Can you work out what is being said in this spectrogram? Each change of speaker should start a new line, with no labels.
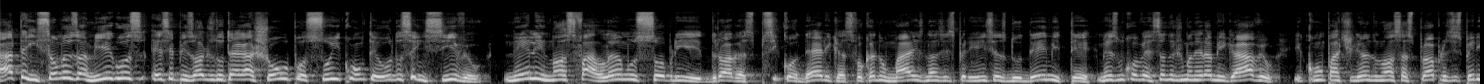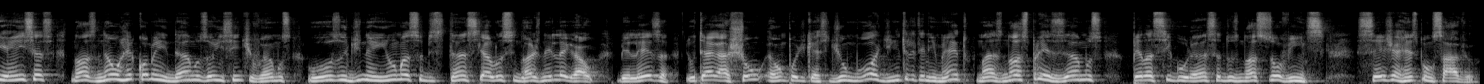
Atenção, meus amigos, esse episódio do TH Show possui conteúdo sensível. Nele nós falamos sobre drogas psicodélicas, focando mais nas experiências do DMT. Mesmo conversando de maneira amigável e compartilhando nossas próprias experiências, nós não recomendamos ou incentivamos o uso de nenhuma substância alucinógena ilegal, beleza? O TH Show é um podcast de humor, de entretenimento, mas nós prezamos pela segurança dos nossos ouvintes. Seja responsável.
